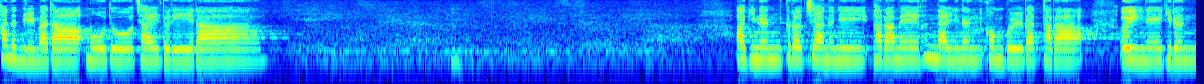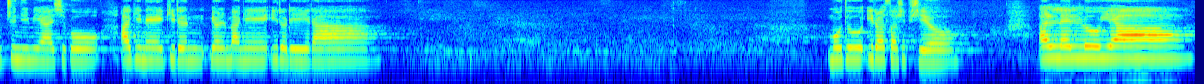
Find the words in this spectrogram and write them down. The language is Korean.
하는 일마다 모두 잘 되리라. 악인은 그렇지 않으니 바람에 흩날리는 건불 같아라. 의인의 길은 주님이 하시고 악인의 길은 멸망에 이르리라. 모두 일어서십시오. 알렐루야.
